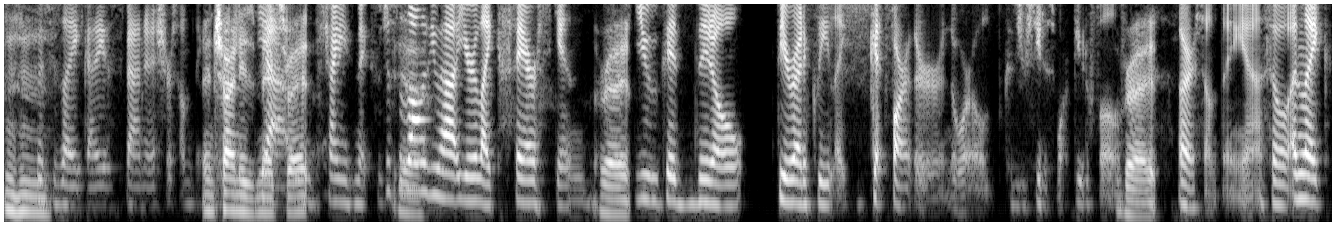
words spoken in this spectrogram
Mhm. which is like I guess Spanish or something. and chinese mix yeah, right Chinese mix. So just as Yeah. long as you have you're like fair skinned, right you could, you know, theoretically like get farther in the world because you're seen as more beautiful right or something. Yeah. So and like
